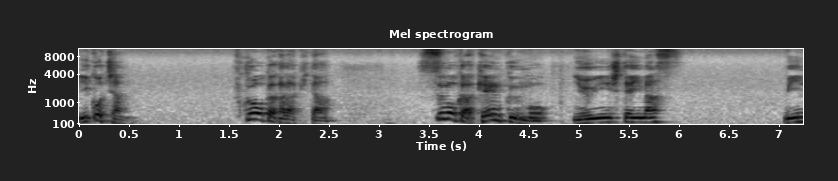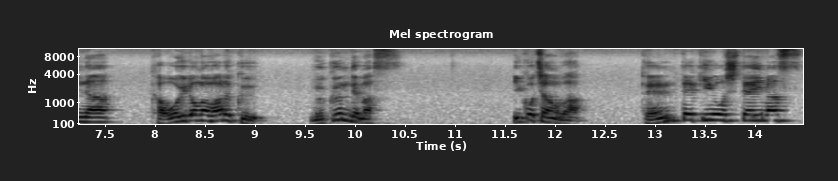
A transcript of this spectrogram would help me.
イコちゃん福岡から来た菅岡健君も入院しています。みんな顔色が悪くむくんでます。イコちゃんは点滴をしています。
